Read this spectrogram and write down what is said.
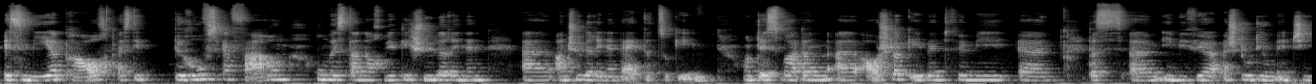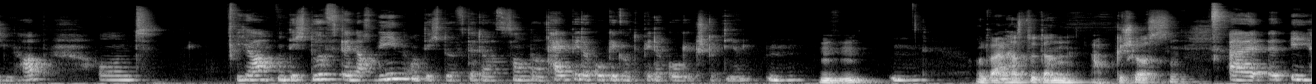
es mehr braucht als die Berufserfahrung, um es dann auch wirklich Schülerinnen äh, an Schülerinnen weiterzugeben. Und das war dann äh, ausschlaggebend für mich, äh, dass äh, ich mich für ein Studium entschieden habe. Und ja, und ich durfte nach Wien und ich durfte da Sonder- und Heilpädagogik und Pädagogik studieren. Mhm. Mhm. Mhm. Und wann hast du dann abgeschlossen? Äh,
